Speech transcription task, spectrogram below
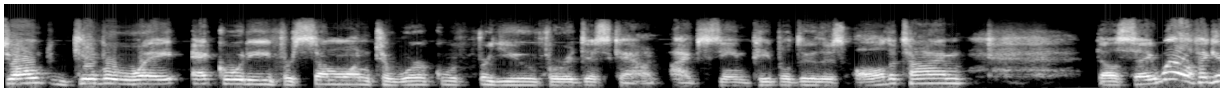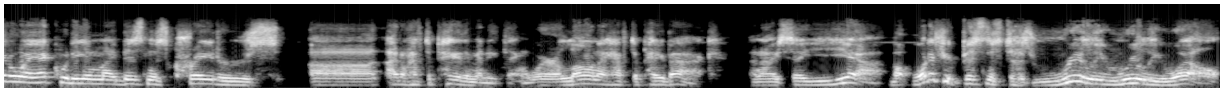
Don't give away equity for someone to work with, for you for a discount. I've seen people do this all the time they'll say, well, if I give away equity in my business craters, uh, I don't have to pay them anything, where a loan I have to pay back. And I say, yeah, but what if your business does really, really well,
